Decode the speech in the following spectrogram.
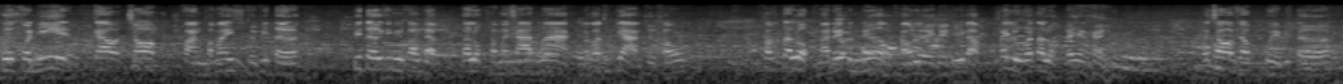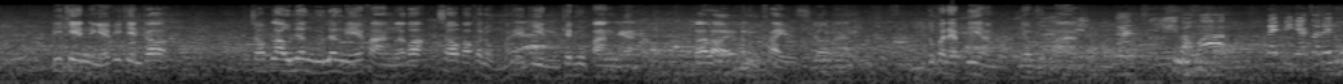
คือคนที่ก้าวชอบฟังเขามากที่สุดคือพี่เติร์กพี่เติร์กจะมีความแบบตลกธรรมชาติมาก แล้วก็ทุกอย่างคือเขาเขาตลกมาด้วยอินเนอร์ของเขาเลยโดยที่แบบไม่รู้ว่าตลกได้ยังไงก็ชอบชอบคุยกับพี่เติร์กพี่เคนอย่างเงี้ยพี่เคนก็ชอบเล่าเรื่องนู้นเรื่องนี้ให้ฟัง แล้วก็ชอบเอาขนมมาให้กินเคนบูปังเงี้ย ก็อร่อยขนมไข่สุดยอดมาก ทุกคนแฮปปี้ครับมีความสุขมาก งานซีรีส์แบบว่า ในปีนี้จะได้ดู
